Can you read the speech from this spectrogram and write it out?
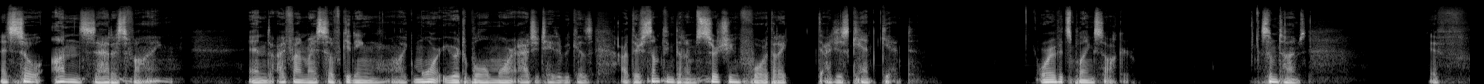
And it's so unsatisfying. And I find myself getting like more irritable, more agitated because uh, there's something that I'm searching for that I, I just can't get. Or if it's playing soccer. Sometimes if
